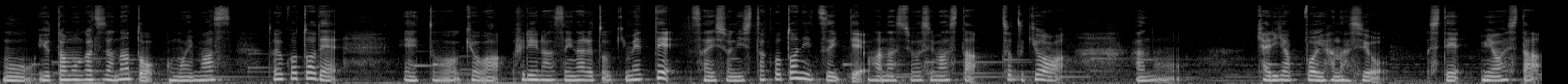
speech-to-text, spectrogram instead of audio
もう言ったもん勝ちだなと思います。ということでえーと、今日はフリーランスになると決めて最初にしたことについてお話をしました。ちょっと今日はあのキャリアっぽい話をしてみました。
